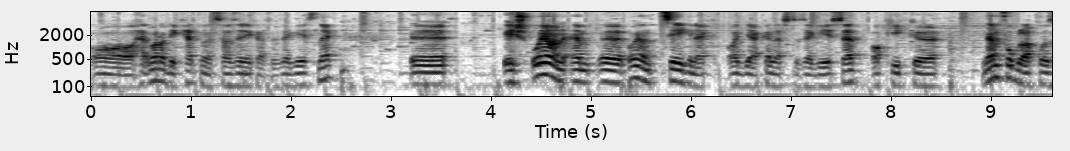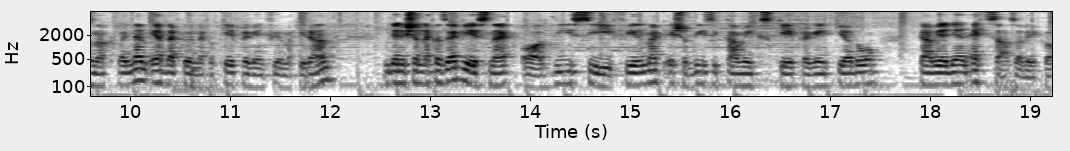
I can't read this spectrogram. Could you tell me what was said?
a maradék 70%-át az egésznek, ö, és olyan, em, ö, olyan cégnek adják el ezt az egészet, akik ö, nem foglalkoznak, vagy nem érdeklődnek a képregényfilmek iránt, ugyanis ennek az egésznek a DC filmek és a DC Comics képregény kiadó kb. egy ilyen 1%-a,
